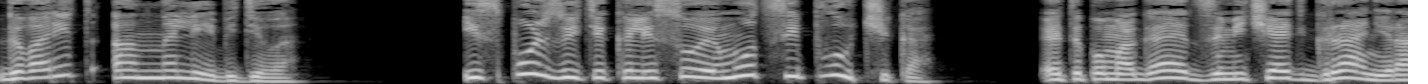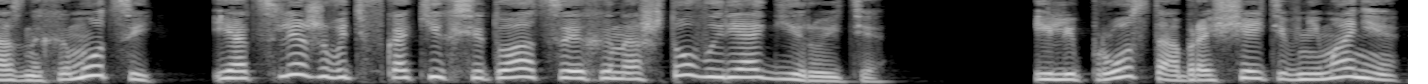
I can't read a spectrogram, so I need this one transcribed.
Говорит Анна Лебедева. Используйте колесо эмоций плутчика. Это помогает замечать грани разных эмоций и отслеживать, в каких ситуациях и на что вы реагируете. Или просто обращайте внимание,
